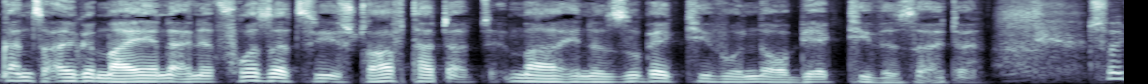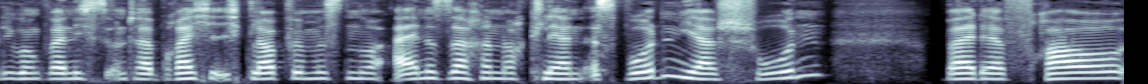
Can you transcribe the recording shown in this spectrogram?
ganz allgemein, eine vorsätzliche Straftat hat immer eine subjektive und eine objektive Seite. Entschuldigung, wenn ich Sie unterbreche. Ich glaube, wir müssen nur eine Sache noch klären. Es wurden ja schon bei der Frau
